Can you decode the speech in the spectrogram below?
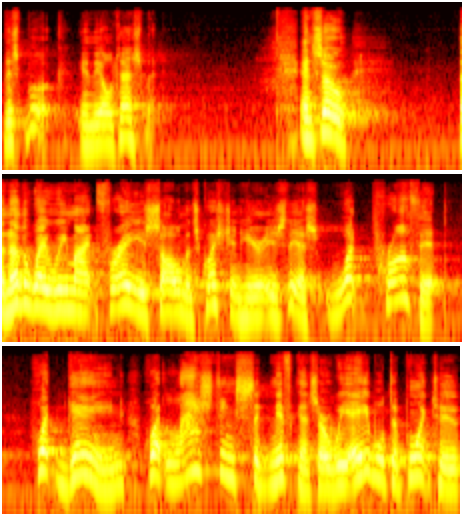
this book, in the Old Testament. And so, another way we might phrase Solomon's question here is this What profit, what gain, what lasting significance are we able to point to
